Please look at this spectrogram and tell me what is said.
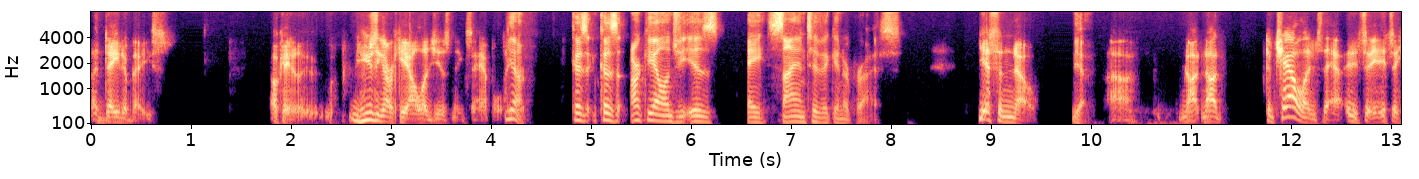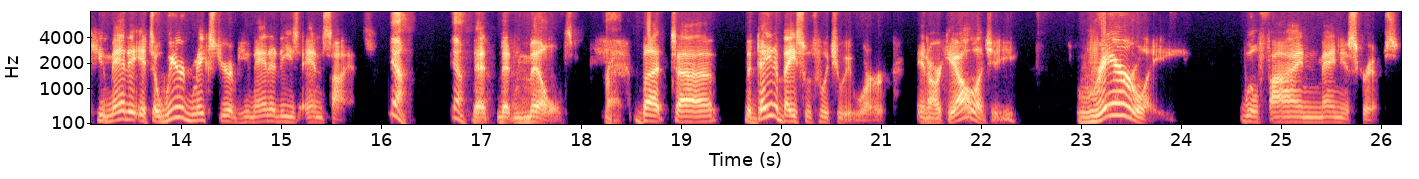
a database. Okay, using archaeology as an example. Yeah. Because because archaeology is a scientific enterprise. Yes and no. Yeah. Uh, not not to challenge that. It's a, it's a humanity. It's a weird mixture of humanities and science. Yeah. Yeah. That that melds. Right. But uh, the database with which we work in archaeology rarely will find manuscripts.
